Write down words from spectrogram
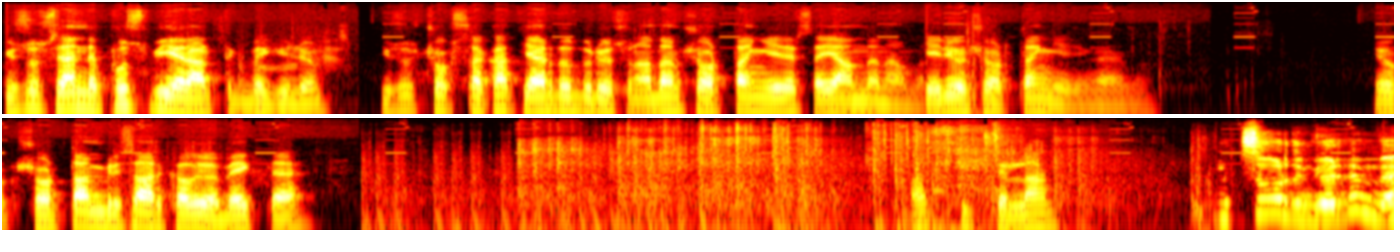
Yusuf sen de pus bir yer artık be gülüm. Yusuf çok sakat yerde duruyorsun. Adam short'tan gelirse yandın ama. Geliyor short'tan geliyor galiba. Yok short'tan birisi arkalıyor bekle. Nasıl siktir lan? Nasıl vurdum gördün mü?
